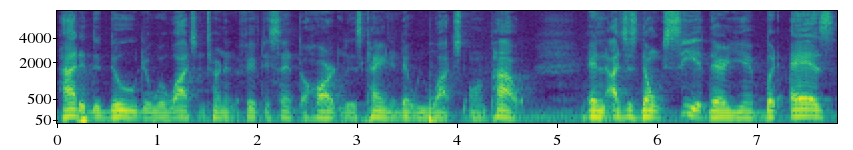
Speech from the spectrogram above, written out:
how did the dude that we're watching turn into 50 Cent, the heartless Kanan that we watched on Power? And I just don't see it there yet. But as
